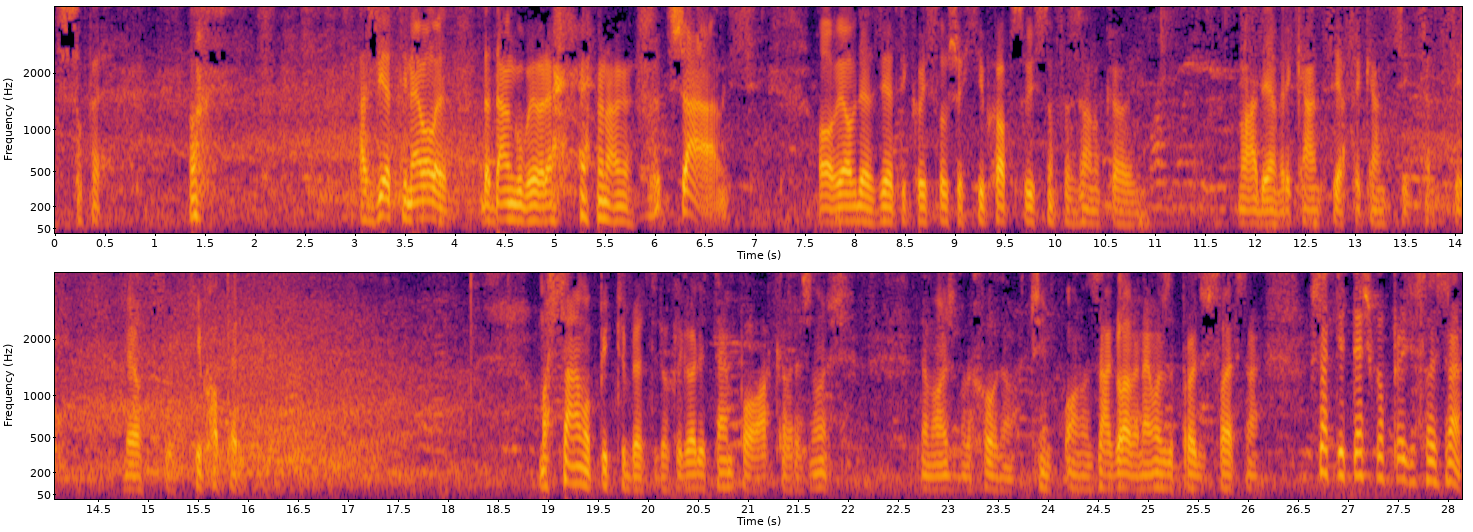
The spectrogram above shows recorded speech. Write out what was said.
Super. Azijeti ne vole da dan gube vremena. Šalim se. Ovi ovde Azijeti koji slušaju hip-hop su istom fazonu kao i mladi Amerikanci, Afrikanci, Crnci, Belci, hip-hoperi. Ma samo piči, brati, dok li god je tempo ovakav, razumeš? Da možemo da hodamo, čim ono zaglave, ne možeš da prođeš s svoje strane. Šta ti je teško da pređeš s svoje strane?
